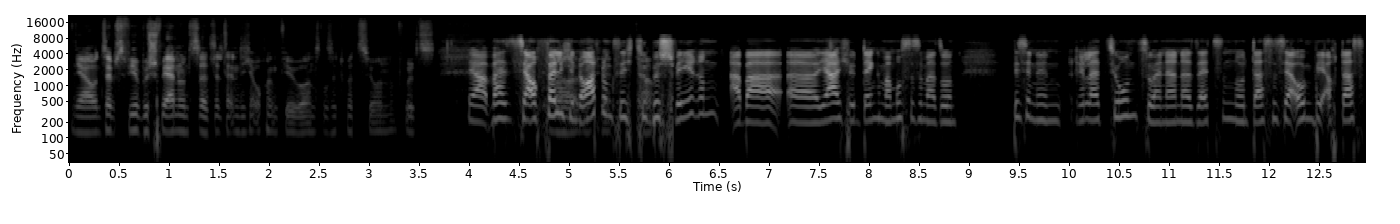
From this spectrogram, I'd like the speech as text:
Ja, und selbst wir beschweren uns letztendlich auch irgendwie über unsere Situation, obwohl es Ja, weil es ist ja auch völlig in Ordnung, sich zu ja. beschweren, aber äh, ja, ich denke, man muss das immer so ein bisschen in Relation zueinander setzen und das ist ja irgendwie auch das,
